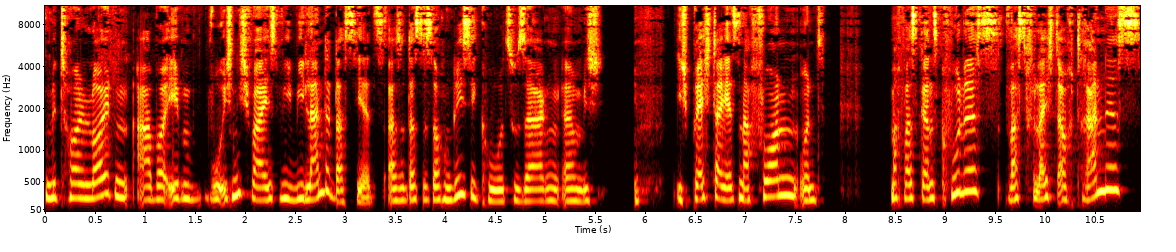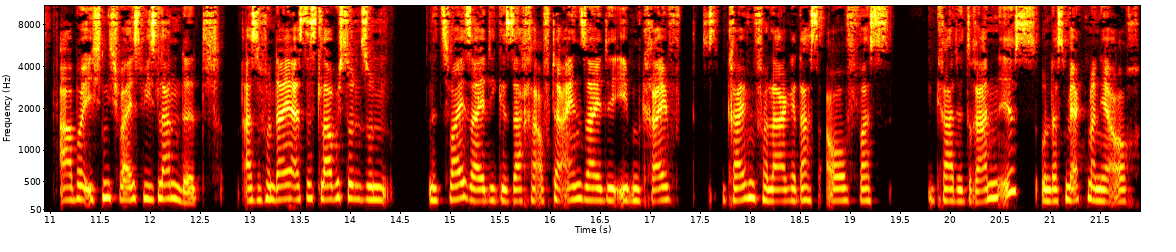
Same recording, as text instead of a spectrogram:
mit tollen Leuten, aber eben, wo ich nicht weiß, wie, wie landet das jetzt? Also das ist auch ein Risiko zu sagen, ähm, ich, ich spreche da jetzt nach vorn und mache was ganz Cooles, was vielleicht auch dran ist, aber ich nicht weiß, wie es landet. Also von daher ist es, glaube ich, so, so eine zweiseitige Sache. Auf der einen Seite eben greift, greifen Verlage das auf, was gerade dran ist. Und das merkt man ja auch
